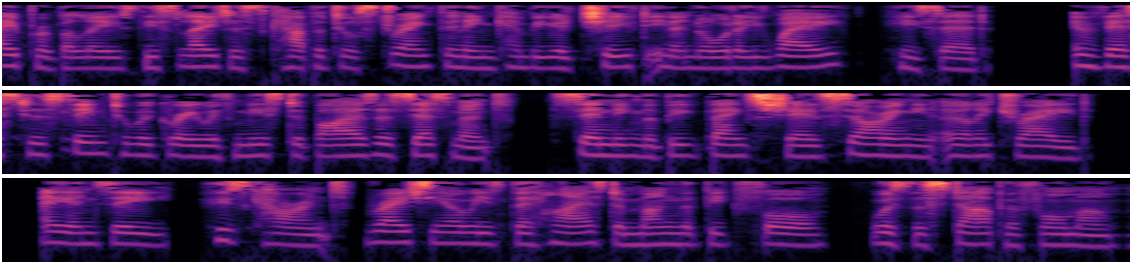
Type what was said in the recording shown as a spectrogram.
APRA believes this latest capital strengthening can be achieved in an orderly way, he said. Investors seem to agree with Mr. Byers' assessment, sending the big banks' shares soaring in early trade. ANZ, whose current ratio is the highest among the big four, was the star performer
